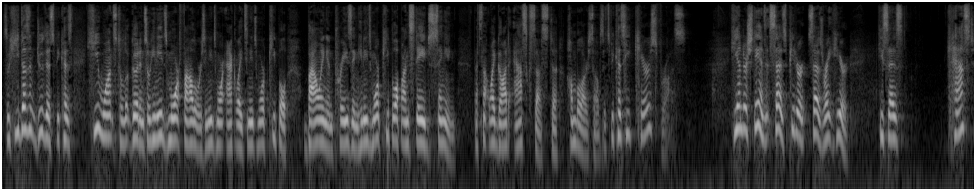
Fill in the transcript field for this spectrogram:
So he doesn't do this because he wants to look good, and so he needs more followers, he needs more acolytes, he needs more people bowing and praising, he needs more people up on stage singing. That's not why God asks us to humble ourselves. It's because he cares for us. He understands. It says, Peter says right here, he says, cast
